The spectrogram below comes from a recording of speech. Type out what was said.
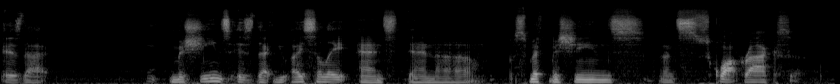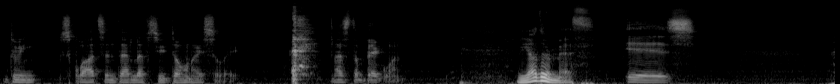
is that machines is that you isolate and and uh, Smith machines and squat racks doing squats and deadlifts you don't isolate. That's the big one. The other myth is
